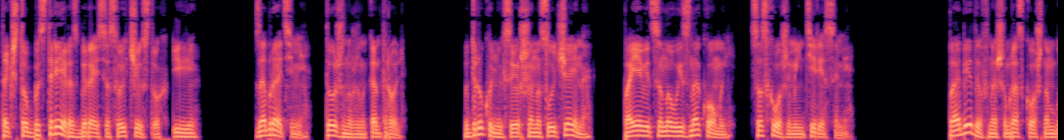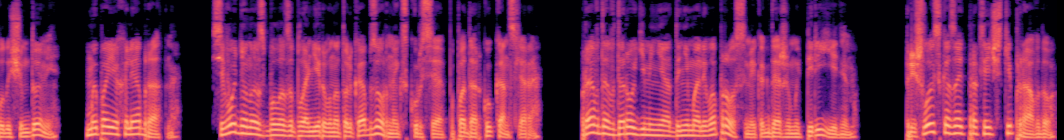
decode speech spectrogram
Так что быстрее разбирайся в своих чувствах и... За братьями тоже нужен контроль. Вдруг у них совершенно случайно появится новый знакомый со схожими интересами. Пообедав в нашем роскошном будущем доме, мы поехали обратно. Сегодня у нас была запланирована только обзорная экскурсия по подарку канцлера. Правда, в дороге меня донимали вопросами, когда же мы переедем. Пришлось сказать практически правду.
